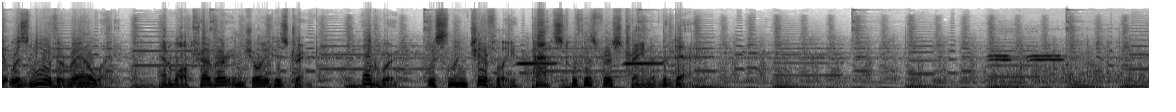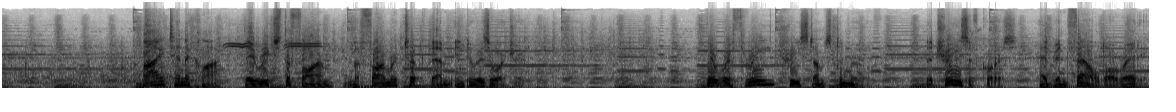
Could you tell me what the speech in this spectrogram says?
It was near the railway, and while Trevor enjoyed his drink, Edward, whistling cheerfully, passed with his first train of the day. By 10 o'clock, they reached the farm, and the farmer took them into his orchard. There were three tree stumps to move. The trees, of course, had been felled already.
